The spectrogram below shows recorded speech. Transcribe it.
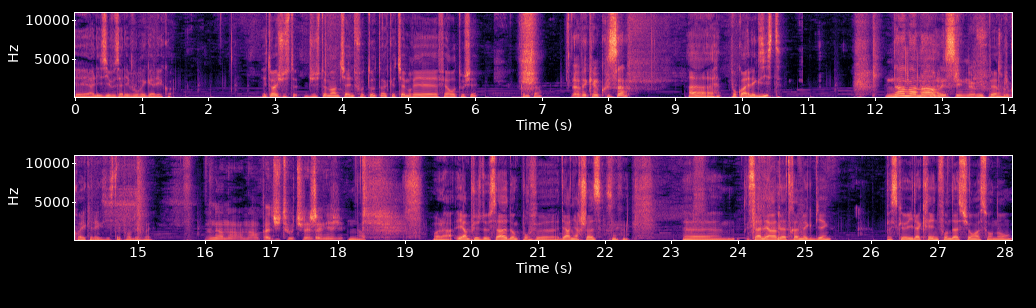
Et allez-y, vous allez vous régaler quoi. Et toi, juste, justement, tu as une photo toi que tu aimerais faire retoucher? Comme ça? Avec un coussin? Ah, pourquoi elle existe? Non, non, non, Ah, mais c'est une. J'ai eu peur, je croyais qu'elle existait pour de vrai. Non, non, non, pas du tout, tu l'as jamais vu. Non. Voilà. Et en plus de ça, donc pour euh, dernière chose, euh, ça a l'air d'être un mec bien parce qu'il a créé une fondation à son nom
